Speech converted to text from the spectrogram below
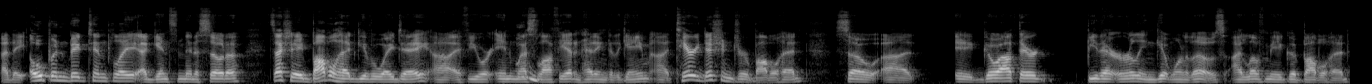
Uh, they open Big Ten play against Minnesota. It's actually a bobblehead giveaway day uh, if you are in West Lafayette and heading to the game. Uh, Terry Dischinger bobblehead. So uh, it, go out there, be there early, and get one of those. I love me a good bobblehead.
